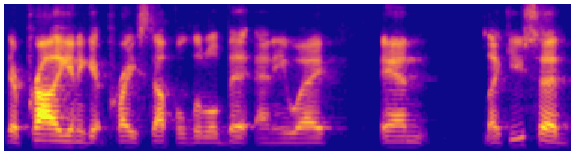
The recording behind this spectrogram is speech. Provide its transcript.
They're probably going to get priced up a little bit anyway. And like you said,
